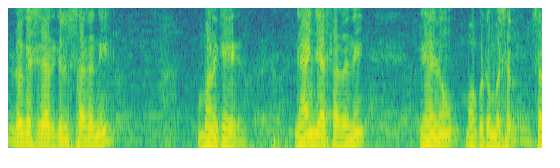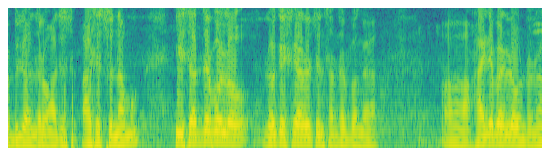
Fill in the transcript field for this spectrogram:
లోకేష్ గారు గెలుస్తారని మనకి న్యాయం చేస్తారని నేను మా కుటుంబ సభ్యులు అందరం ఆశిస్తున్నాము. ఈ సందర్భంలో లోకేష్ గారు వచ్చిన సందర్భంగా హైదరాబాద్లో ఉంటున్న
